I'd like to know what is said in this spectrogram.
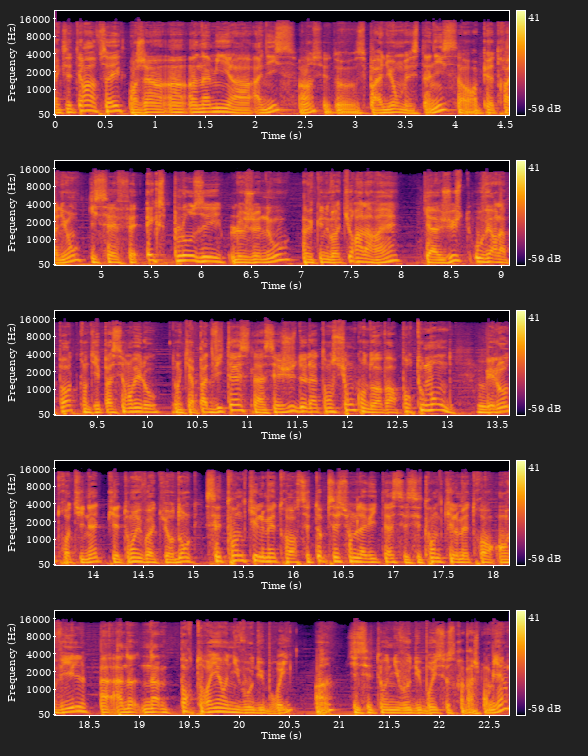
etc. Vous savez, moi j'ai un, un- un ami à, à Nice, hein, c'est euh, c'est pas à Lyon, mais c'est à Nice, ça aurait pu être à Lyon, qui s'est fait exploser le genou avec une voiture à l'arrêt qui a juste ouvert la porte quand il est passé en vélo. Donc il n'y a pas de vitesse là, c'est juste de l'attention qu'on doit avoir pour tout le monde. Mhm. Vélo, trottinette, piéton et voiture. Donc ces 30 km heure, cette obsession de la vitesse et ces 30 km heure en ville ne- n'apportent rien au niveau du bruit. Hein si c'était au niveau du bruit, ce serait vachement bien.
